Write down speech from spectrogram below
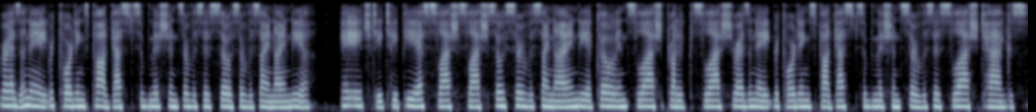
Resonate Recordings Podcast Submission Services So Service in India. https slash slash so service in India co in slash product slash resonate recordings podcast submission services slash tags.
